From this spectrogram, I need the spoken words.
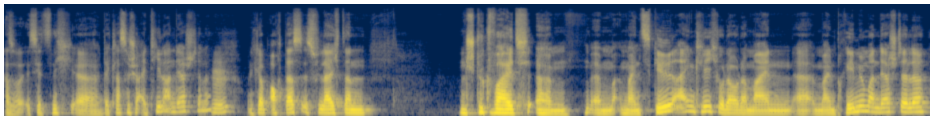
also ist jetzt nicht äh, der klassische ITler an der Stelle. Mhm. Und ich glaube, auch das ist vielleicht dann ein Stück weit ähm, ähm, mein Skill eigentlich oder, oder mein, äh, mein Premium an der Stelle,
